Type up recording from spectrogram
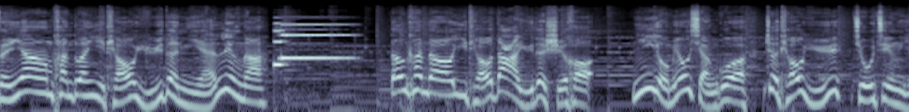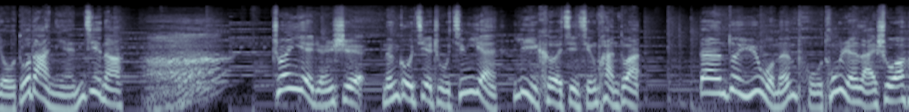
怎样判断一条鱼的年龄呢？当看到一条大鱼的时候，你有没有想过这条鱼究竟有多大年纪呢？专业人士能够借助经验立刻进行判断，但对于我们普通人来说，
